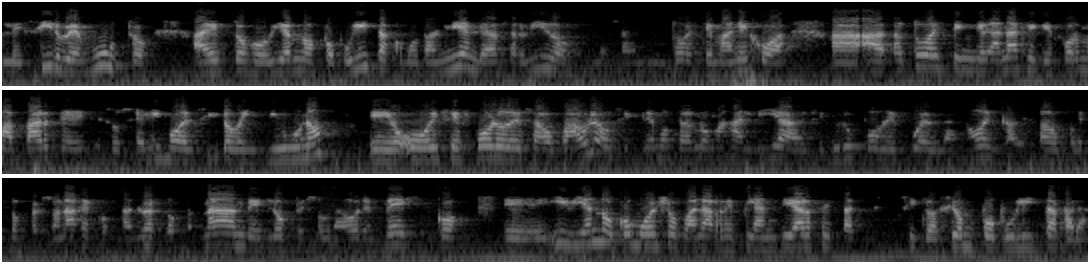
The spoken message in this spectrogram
le sirve mucho a estos gobiernos populistas, como también le ha servido o sea, todo este manejo a, a, a, todo este engranaje que forma parte de ese socialismo del siglo XXI. Eh, o ese foro de Sao Paulo, o si queremos traerlo más al día, ese grupo de Puebla, ¿no? encabezado por estos personajes como Alberto Fernández, López Obrador en México, eh, y viendo cómo ellos van a replantearse esta situación populista para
